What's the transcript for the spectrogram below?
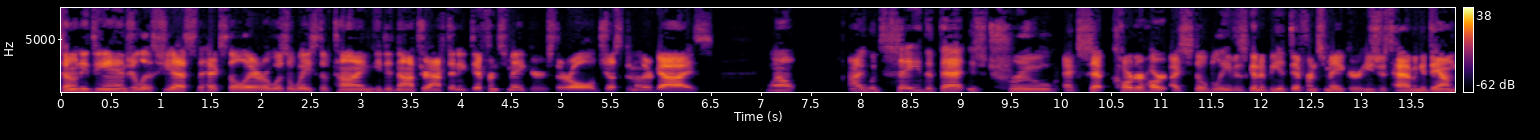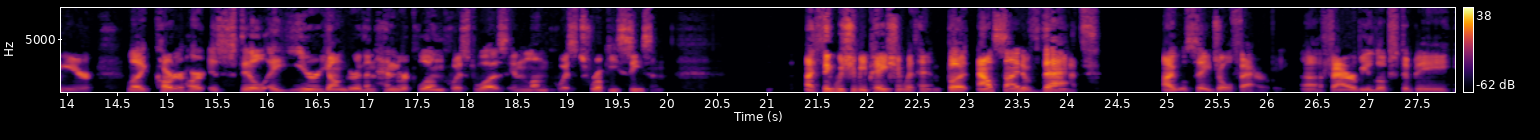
Tony DeAngelis, yes, the Hextall era was a waste of time. He did not draft any difference makers. They're all just another guys. Well, I would say that that is true, except Carter Hart, I still believe, is going to be a difference maker. He's just having a down year. Like, Carter Hart is still a year younger than Henrik Lundqvist was in Lundqvist's rookie season. I think we should be patient with him. But outside of that, I will say Joel Farabee. Uh, Farabee looks to be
